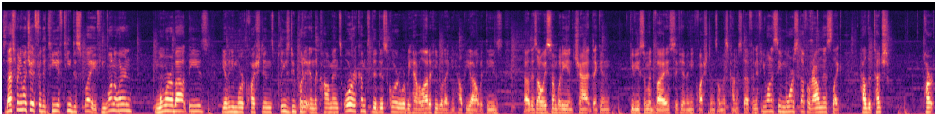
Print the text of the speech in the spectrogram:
So that's pretty much it for the TFT display. If you want to learn more about these, you have any more questions, please do put it in the comments or come to the Discord where we have a lot of people that can help you out with these. Uh, there's always somebody in chat that can give you some advice if you have any questions on this kind of stuff. And if you want to see more stuff around this, like how the touch part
